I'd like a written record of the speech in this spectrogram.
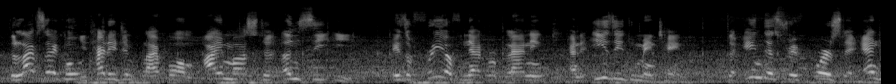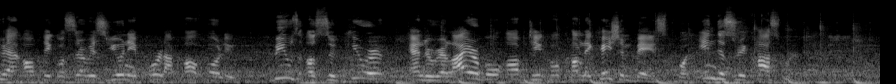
The Lifecycle Intelligent Platform iMaster NCE is free of network planning and easy to maintain. The industry first end-to-end optical service unit product portfolio builds a secure and reliable optical communication base for industry customers.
